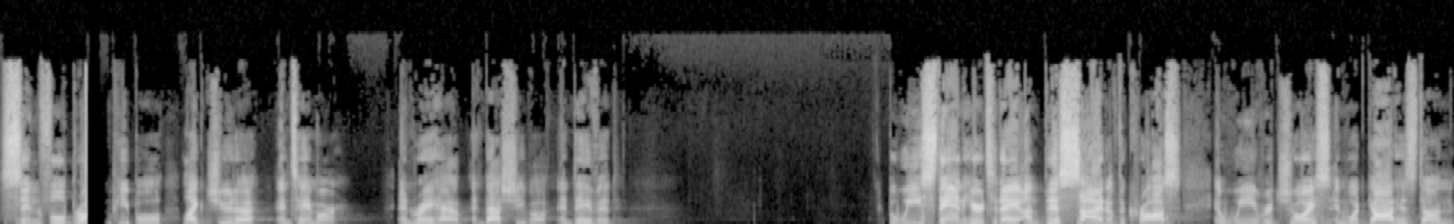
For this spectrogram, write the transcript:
sinful, broken people like Judah and Tamar, and Rahab and Bathsheba and David. But we stand here today on this side of the cross and we rejoice in what God has done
